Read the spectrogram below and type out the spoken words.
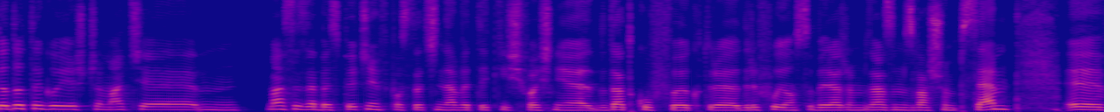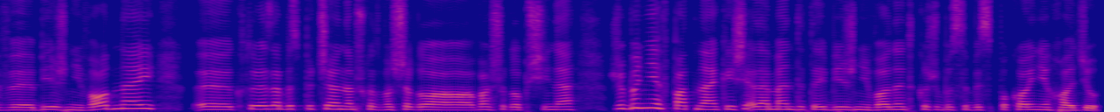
to do tego jeszcze macie... Mm, masę zabezpieczeń w postaci nawet jakichś właśnie dodatków, y, które dryfują sobie razem, razem z Waszym psem y, w bieżni wodnej, y, które zabezpieczają na przykład Waszego, waszego psinę, żeby nie wpadł na jakieś elementy tej bieżni wodnej, tylko żeby sobie spokojnie chodził.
